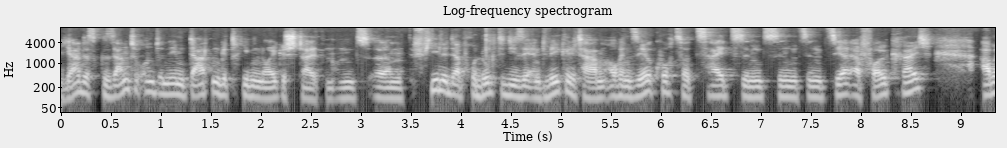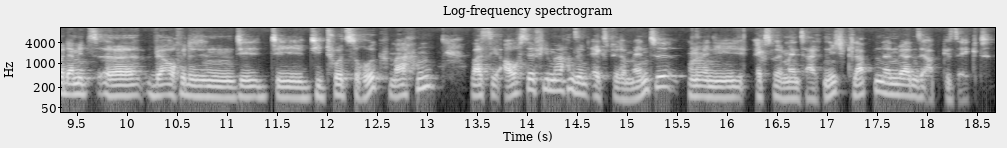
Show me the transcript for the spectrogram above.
ja, das gesamte Unternehmen datengetrieben neu gestalten. Und ähm, viele der Produkte, die sie entwickelt haben, auch in sehr kurzer Zeit, sind, sind, sind sehr erfolgreich. Aber damit äh, wir auch wieder den, die, die, die Tour zurück machen, was sie auch sehr viel machen, sind Experimente. Und wenn die Experimente halt nicht klappen, dann werden sie abgesägt.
